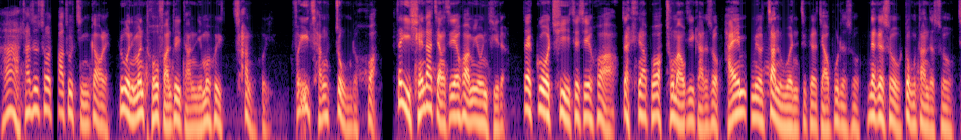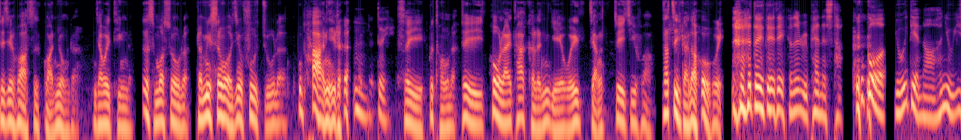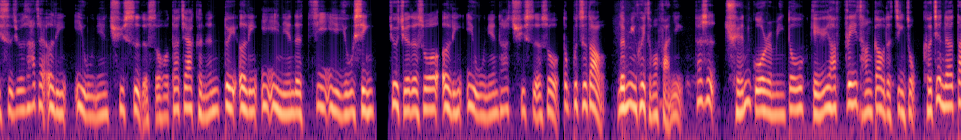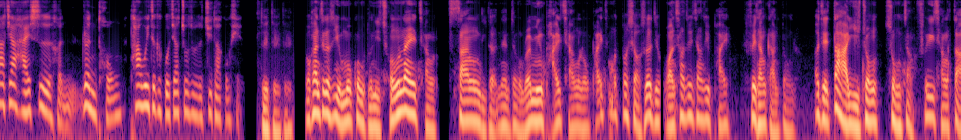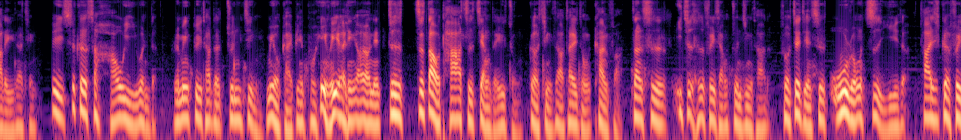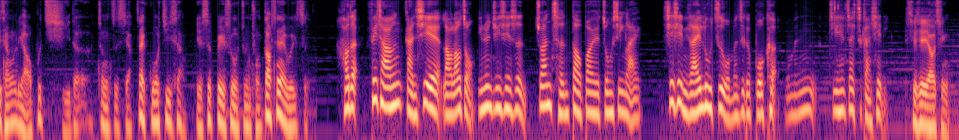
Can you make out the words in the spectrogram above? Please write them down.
啊，他就说发出警告嘞，如果你们投反对党，你们会忏悔，非常重的话。在以前他讲这些话没有问题的，在过去这些话在新加坡充满危机感的时候，还没有站稳这个脚步的时候，那个时候动荡的时候，这些话是管用的。人家会听的，这个什么时候了？人民生活已经富足了，不怕你了。嗯，对，所以不同了。所以后来他可能也会讲这一句话，他自己感到后悔。对对对，可能 repentance 他。不过有一点呢，很有意思，就是他在二零一五年去世的时候，大家可能对二零一一年的记忆犹新。就觉得说，二零一五年他去世的时候都不知道人民会怎么反应，但是全国人民都给予他非常高的敬重，可见呢，大家还是很认同他为这个国家做出的巨大贡献。对对对，我看这个是有目共睹。你从那一场丧礼的那种人民排长龙，排这么多小时，而且晚上就这样去排，非常感动的。而且大雨中送葬，非常大的一那天，所以这个是毫无疑问的。人民对他的尊敬没有改变，不会 因为二零幺幺年就是知道他是这样的一种个性，知道他一种看法，但是一直是非常尊敬他的，所以这点是毋容置疑的。他一个非常了不起的政治家，在国际上也是备受尊崇，到现在为止。好的，非常感谢老老总林润君先生专程到报业中心来，谢谢你来录制我们这个播客，我们今天再次感谢你，谢谢邀请。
